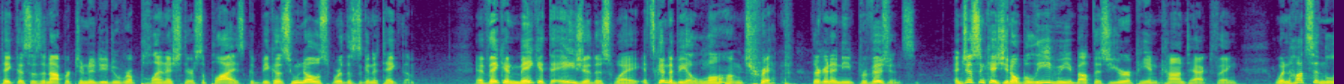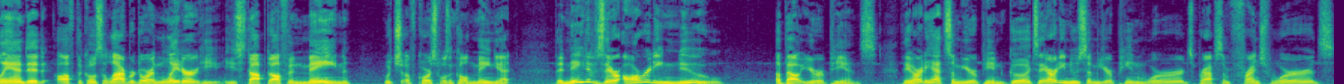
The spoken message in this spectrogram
take this as an opportunity to replenish their supplies because who knows where this is going to take them. If they can make it to Asia this way, it's going to be a long trip. They're going to need provisions. And just in case you don't believe me about this European contact thing, when Hudson landed off the coast of Labrador and later he, he stopped off in Maine, which of course wasn't called Maine yet, the natives there already knew about Europeans. They already had some European goods, they already knew some European words, perhaps some French words.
